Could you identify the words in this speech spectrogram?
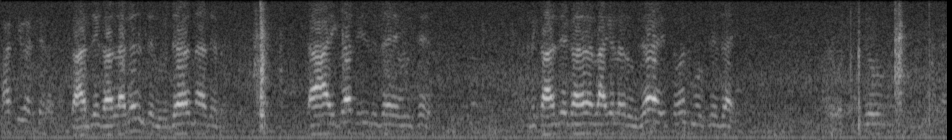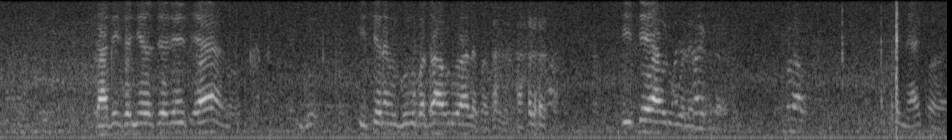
સાચી વાત છે. કાળજે ઘા લાગે ને તે રૂજાવા ના દે. આ એકલા થી રૂજાય એવું છે. અને કાળજે ઘા લાગેલા રૂજાય તો જ મોક્ષે જાય. જો ગાંધી ને ત્યાં ને ગુરુ બધા આવડું હાલે બધા. ઈશ્વર આવડું બોલે. ન્યાય ખોરા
